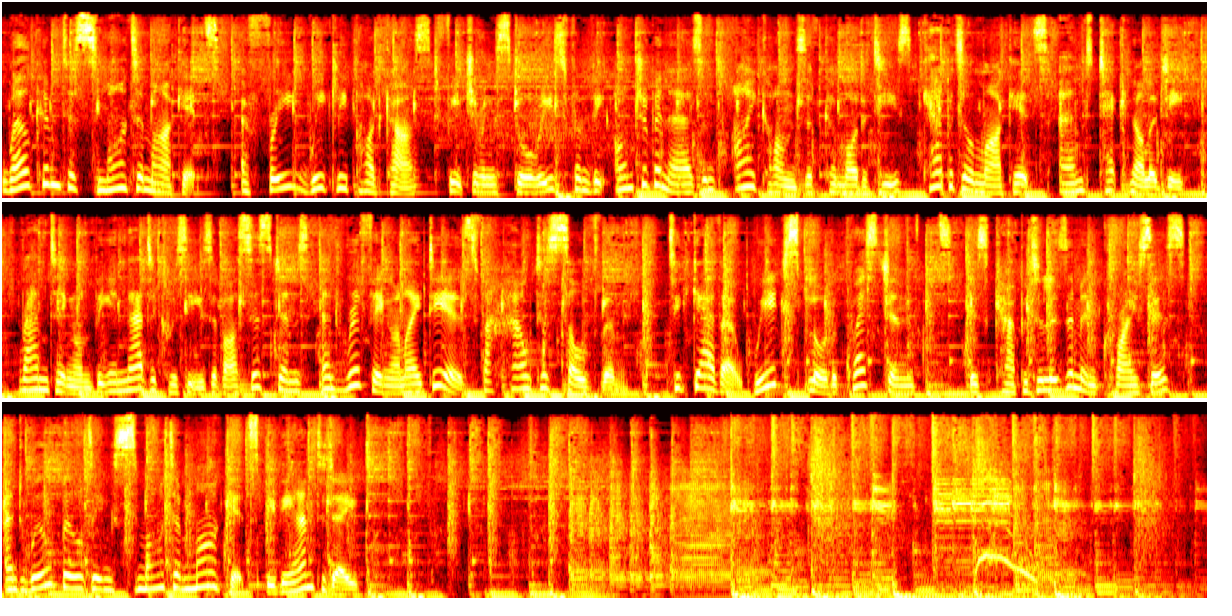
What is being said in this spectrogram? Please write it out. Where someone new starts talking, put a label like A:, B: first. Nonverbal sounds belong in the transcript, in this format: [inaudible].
A: Welcome to Smarter Markets, a free weekly podcast featuring stories from the entrepreneurs and icons of commodities, capital markets, and technology, ranting on the inadequacies of our systems and riffing on ideas for how to solve them. Together, we explore the question Is capitalism in crisis? And will building smarter markets be the antidote?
